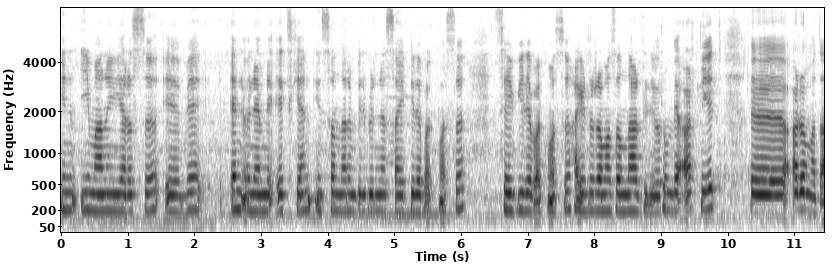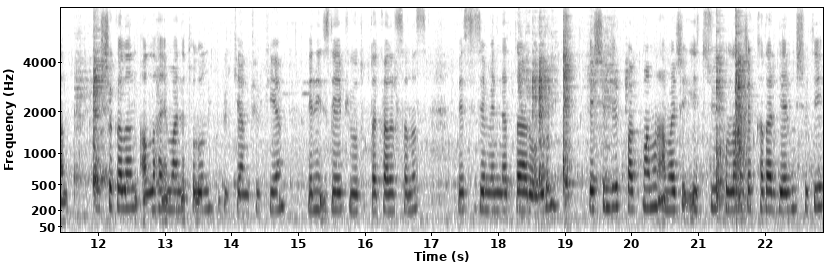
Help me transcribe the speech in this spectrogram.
e, imanın yarısı e, ve en önemli etken insanların birbirine saygıyla bakması, sevgiyle bakması. Hayırlı Ramazanlar diliyorum ve art niyet e, aramadan. Hoşçakalın, Allah'a emanet olun ülkem Türkiye'm. Beni izleyip YouTube'da kalırsanız ve size minnettar olurum. Ve şimdilik bakmamın amacı et suyu kullanacak kadar gelmiş mi diye.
